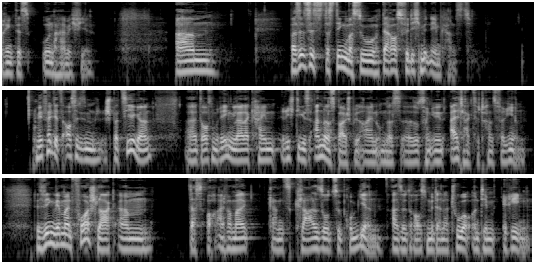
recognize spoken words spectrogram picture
bringt es unheimlich viel. Ähm, was ist jetzt das Ding, was du daraus für dich mitnehmen kannst? Mir fällt jetzt außer diesem Spaziergang äh, draußen im Regen leider kein richtiges anderes Beispiel ein, um das äh, sozusagen in den Alltag zu transferieren. Deswegen wäre mein Vorschlag, ähm, das auch einfach mal ganz klar so zu probieren. Also draußen mit der Natur und dem Regen.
